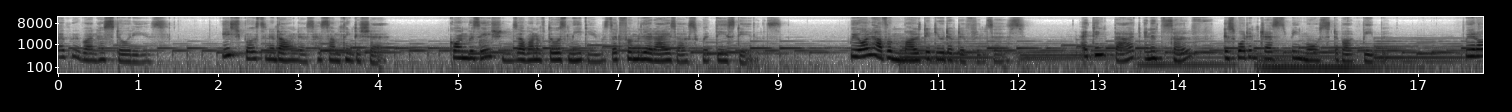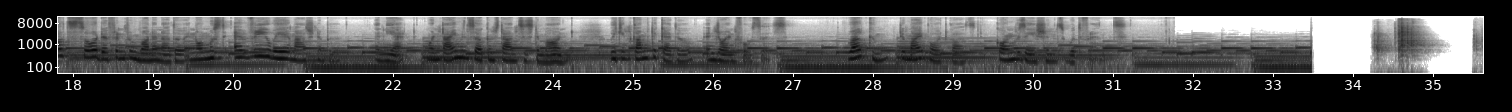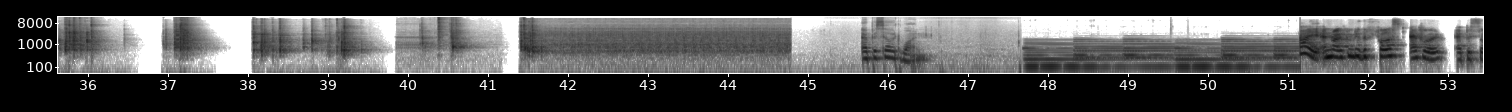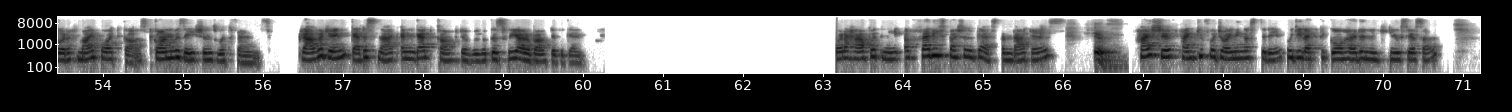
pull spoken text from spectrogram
Everyone has stories. Each person around us has something to share. Conversations are one of those mediums that familiarize us with these tales. We all have a multitude of differences. I think that in itself is what interests me most about people. We are all so different from one another in almost every way imaginable, and yet, when time and circumstances demand, we can come together and join forces. Welcome to my podcast, Conversations with Friends. Episode 1 Hi, and welcome to the first ever episode of my podcast, Conversations with Friends. Grab a drink, get a snack, and get comfortable because we are about to begin. What I have with me a very special guest, and that is Shiv. Hi, Shiv. Thank you for joining us today. Would you like to go ahead and introduce yourself?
